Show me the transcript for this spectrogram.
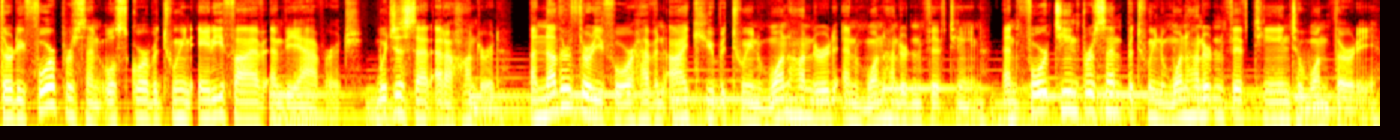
34% will score between 85 and the average, which is set at 100. Another 34 have an IQ between 100 and 115, and 14% between 115 to 130.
